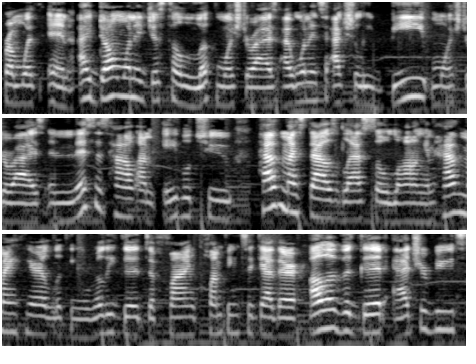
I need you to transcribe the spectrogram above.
from within. I don't want it just to look moisturized. I want it to actually be moisturized. And this is how I'm able to have my styles last so long and have my hair looking really good, defined, clumping together. All of the good attributes,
